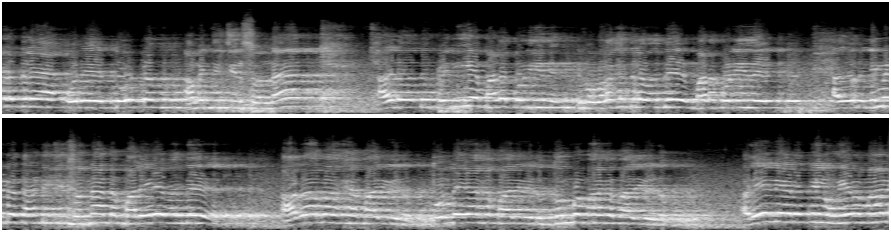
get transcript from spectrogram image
இடத்துல ஒரு தோட்டம் அமைஞ்சிச்சுன்னு சொன்ன அதுல வந்து பெரிய மழை பொழியுது. இப்ப உலகத்துல வந்து மழை பொழியுது. அது ஒரு லிமிட்டை தாண்டிச்சுன்னு சொன்னா அந்த மலையே வந்து அதாபாக மாறிவிடும். தொல்லையாக மாறிவிடும். துன்பமாக மாறிவிடும். அதே நேரத்தில் உயரமான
